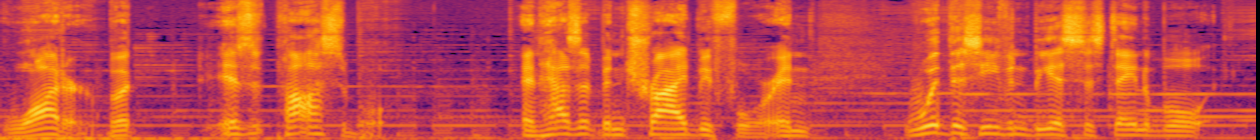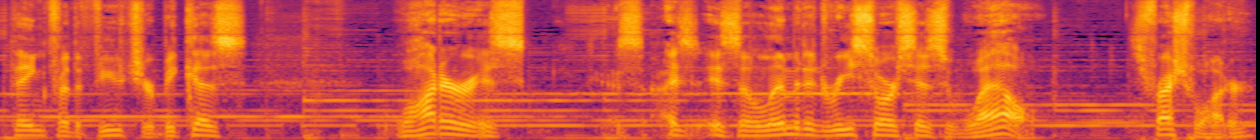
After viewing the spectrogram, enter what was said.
water. But is it possible? And has it been tried before? And would this even be a sustainable thing for the future? Because water is is, is a limited resource as well. It's fresh water.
